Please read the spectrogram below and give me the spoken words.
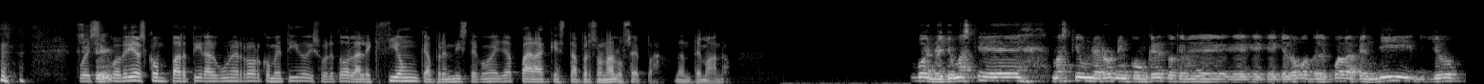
pues si podrías compartir algún error cometido y sobre todo la lección que aprendiste con ella para que esta persona lo sepa de antemano. Bueno, yo más que, más que un error en concreto que, me, que, luego del cual aprendí, yo,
